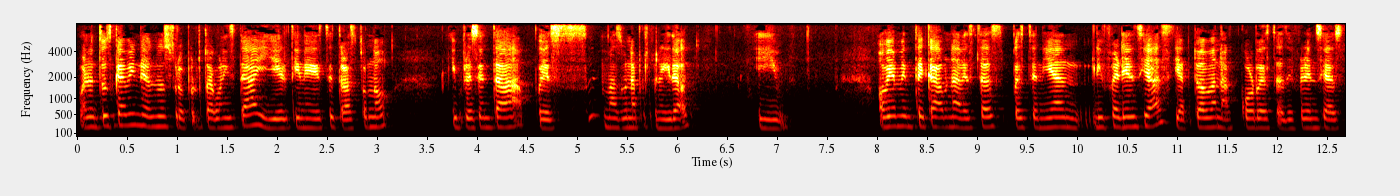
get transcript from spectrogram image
Bueno, entonces Kevin es nuestro protagonista y él tiene este trastorno y presenta pues más de una personalidad. Y obviamente cada una de estas pues tenían diferencias y actuaban acorde a estas diferencias.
